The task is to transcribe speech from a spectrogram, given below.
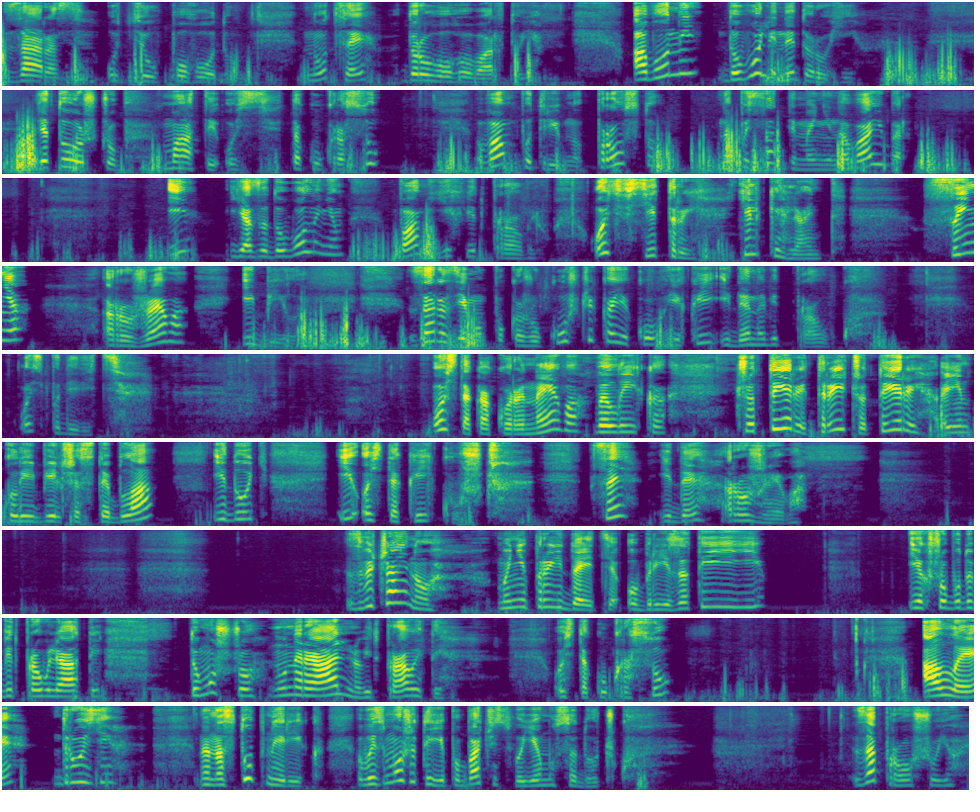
зараз у цю погоду, ну це дорогого вартує. А вони доволі недорогі. Для того, щоб мати ось таку красу, вам потрібно просто написати мені на Viber, я задоволенням вам їх відправлю. Ось всі три, тільки гляньте: синя, рожева і біла. Зараз я вам покажу кущика, який йде на відправку. Ось подивіться. Ось така коренева велика. 4, 3, 4, а інколи і більше стебла ідуть. І ось такий кущ. Це іде рожева. Звичайно, мені прийдеться обрізати її, якщо буду відправляти, тому що ну, нереально відправити ось таку красу. Але, друзі, на наступний рік ви зможете її побачити в своєму садочку. Запрошую.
